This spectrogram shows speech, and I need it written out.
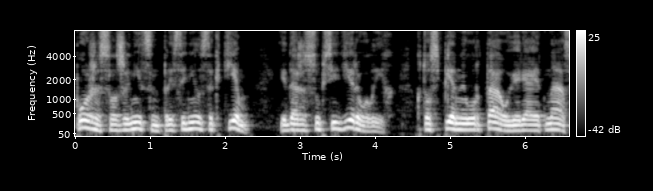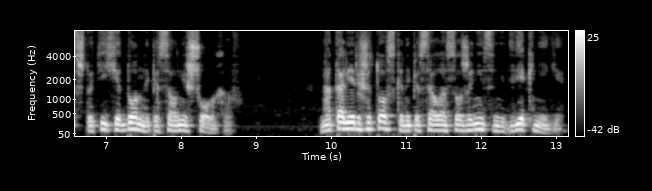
Позже Солженицын присоединился к тем и даже субсидировал их, кто с пеной у рта уверяет нас, что Тихий Дон написал не Шолохов. Наталья Решетовская написала о Солженицыне две книги.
